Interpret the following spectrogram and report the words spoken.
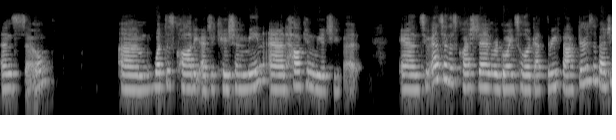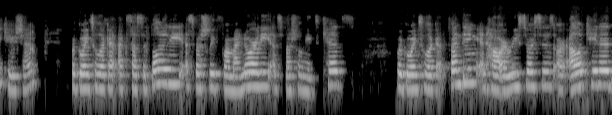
And so, um, what does quality education mean and how can we achieve it? And to answer this question, we're going to look at three factors of education. We're going to look at accessibility, especially for minority and special needs kids. We're going to look at funding and how our resources are allocated.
